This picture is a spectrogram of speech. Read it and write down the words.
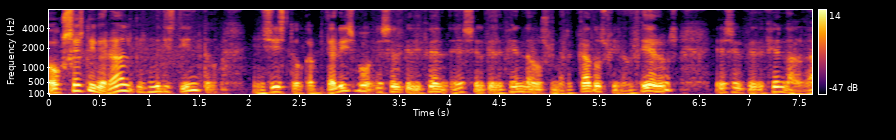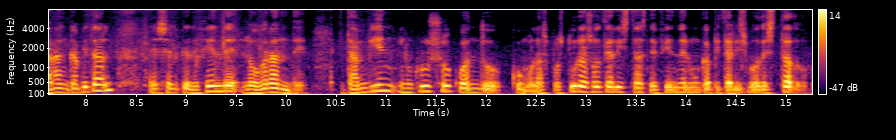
Vox es liberal, que es muy distinto. Insisto, capitalismo es el que defiende, es el que defiende a los mercados financieros, es el que defiende al gran capital, es el que defiende lo grande. También incluso cuando, como las posturas socialistas defienden un capitalismo de Estado,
